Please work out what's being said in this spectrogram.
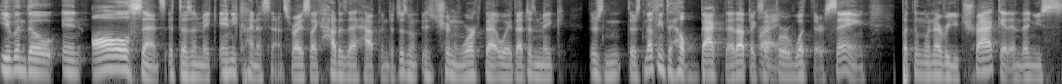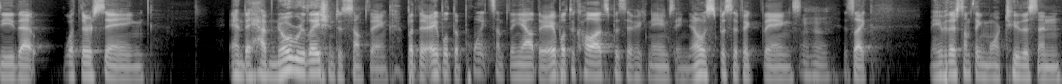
even though in all sense it doesn't make any kind of sense right it's like how does that happen that doesn't it shouldn't work that way that doesn't make there's there's nothing to help back that up except Right. for what they're saying but then whenever you track it and then you see that what they're saying and they have no relation to something but they're able to point something out they're able to call out specific names they know specific things Mm-hmm. it's like maybe there's something more to this than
